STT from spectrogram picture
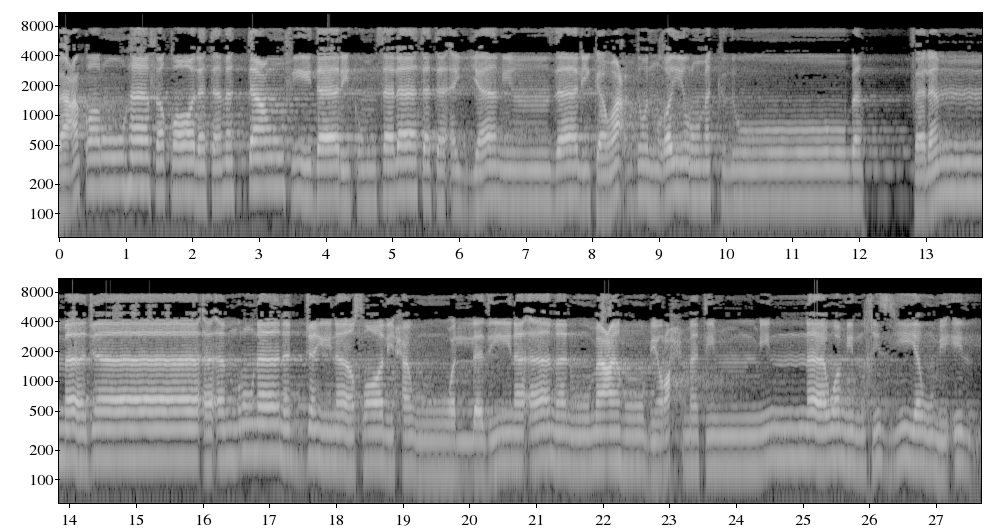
فَعَقَرُوهَا فَقَالَ تَمَتَّعُوا فِي دَارِكُمْ ثَلَاثَةَ أَيَّامٍ ذَلِكَ وَعْدٌ غَيْرُ مَكْذُوبٍ. فَلَمَّا جَاءَ أَمْرُنَا نَجَّيْنَا صَالِحًا وَالَّذِينَ آمَنُوا مَعَهُ بِرَحْمَةٍ مِنَّا وَمِنْ خِزْيِ يَوْمِئِذٍ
